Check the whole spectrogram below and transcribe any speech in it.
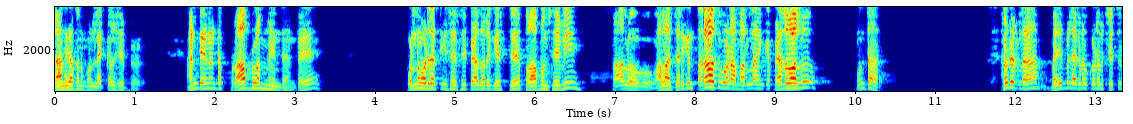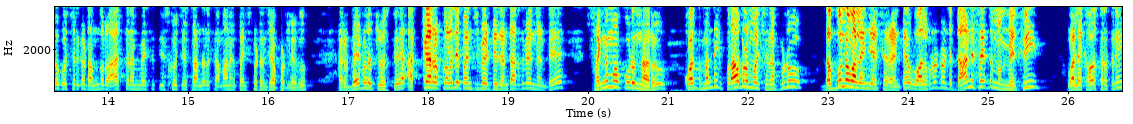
దానికి అతను కొన్ని లెక్కలు చెప్పాడు. అంటే ఏంటంటే ప్రాబ్లం ఏంటంటే ఉన్నవాడి దగ్గర తీసేసి పేదవాడికి ఇస్తే ప్రాబ్లమ్స్ ఏవి? సాల్వ్ అవ్వు. అలా జరిగిన తర్వాత కూడా మరలా ఇంకా పేదవాళ్ళు ఉంటారు. కాబట్టి ఇక్కడ బైబిల్ ఎక్కడ కూడా చర్చలోకి వచ్చారు కాబట్టి అందరూ ఆస్తి నమ్మేసి తీసుకొచ్చేస్తే అందరికి సమానంగా పంచిపెట్టని చెప్పట్లేదు. అక్కడ బైబిల్ చూస్తే అక్కర కొలది పంచిపెట్టారు అంటే అర్థం ఏంటంటే సంగమ కూడా ఉన్నారు. కొంతమందికి ప్రాబ్లం వచ్చినప్పుడు డబ్బున్న వాళ్ళు ఏం చేశారంటే వాళ్ళకు ఉన్నటువంటి దాన్ని సైతం అమ్మేసి వాళ్ళకి అవసరతని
